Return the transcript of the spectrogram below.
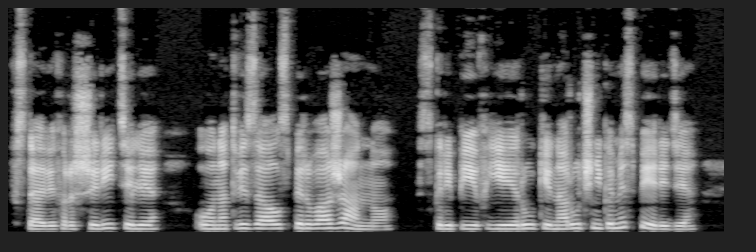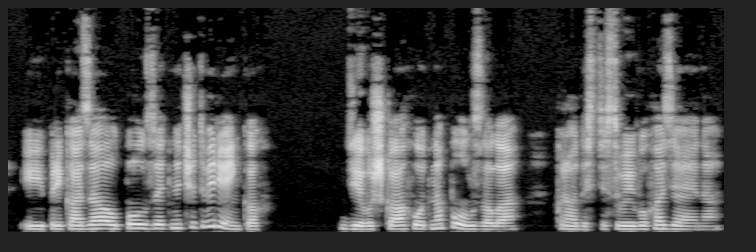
Вставив расширители, он отвязал сперва Жанну, скрепив ей руки наручниками спереди, и приказал ползать на четвереньках. Девушка охотно ползала, к радости своего хозяина.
